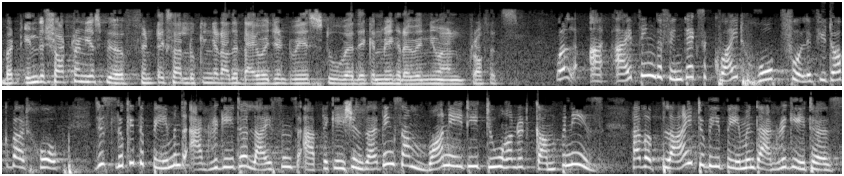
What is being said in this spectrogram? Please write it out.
But in the short run, yes, uh, fintechs are looking at other divergent ways to where they can make revenue and profits. Well, I, I, think the fintechs are quite hopeful. If you talk about hope, just look at the payment aggregator license applications. I think some 180, 200 companies have applied to be payment aggregators.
